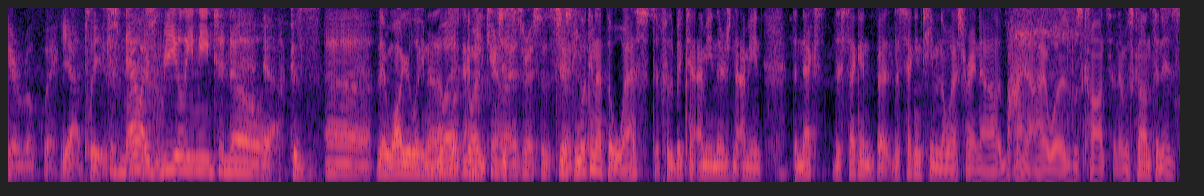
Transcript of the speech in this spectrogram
here real quick. Yeah, please. Because now. I really need to know. Yeah, because uh, then while you're looking that up, look, I North mean, Carolina's just, rest of the just looking at the West for the Big Ten. I mean, there's, I mean, the next, the second, the second team in the West right now behind Iowa is Wisconsin, and Wisconsin is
